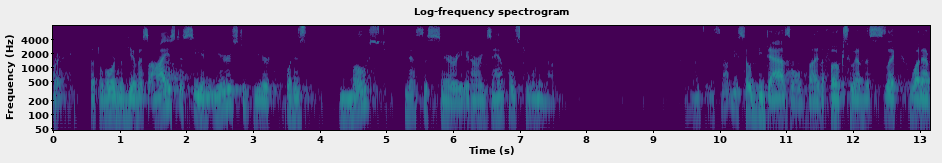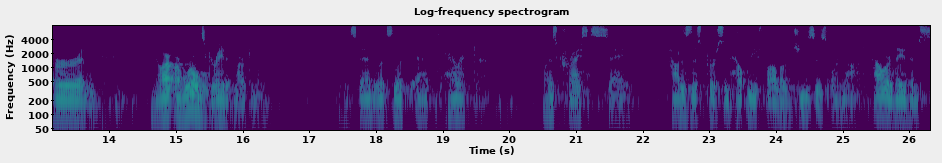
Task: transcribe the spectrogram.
pray that the Lord would give us eyes to see and ears to hear what is most necessary in our examples to one another. Right? Let's, let's, not be so bedazzled by the folks who have the slick whatever, and you know, our, our world's great at marketing. But instead, let's look at character. What does Christ say? How does this person help me follow Jesus or not? How are they themselves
